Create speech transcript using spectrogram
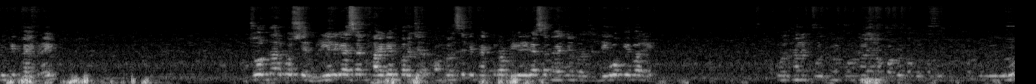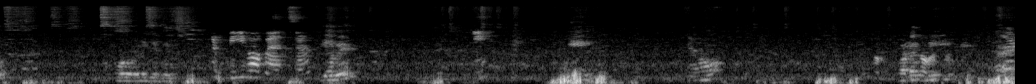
ওয়ান ফিফটি ফাইভ রাইট जोरदार question real gas at high temperature compensating factor of real gas at high temperature देखो के बारे কোইখানে কোইখানে কোইখানে যেন কপি কপি কপি কপি গুলো ও লিখে ফেলছি ডি হবে অ্যান্সার কি হবে ই ই কেন হঠাৎ বি হ্যাঁ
